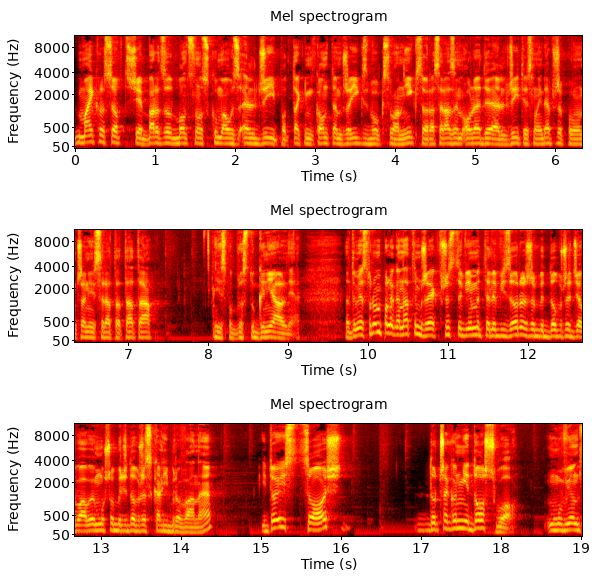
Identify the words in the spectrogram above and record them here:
Microsoft się bardzo mocno skumał z LG pod takim kątem, że Xbox One X oraz razem OLEDy LG to jest najlepsze połączenie z ratatata. Jest po prostu genialnie. Natomiast problem polega na tym, że jak wszyscy wiemy, telewizory, żeby dobrze działały, muszą być dobrze skalibrowane. I to jest coś, do czego nie doszło, mówiąc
